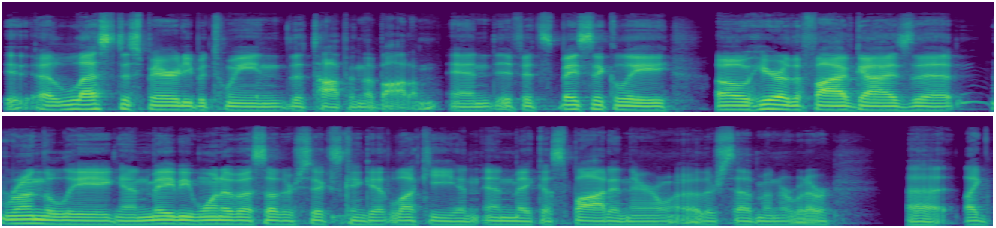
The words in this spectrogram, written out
it, a less disparity between the top and the bottom. And if it's basically, oh, here are the five guys that run the league, and maybe one of us other six can get lucky and, and make a spot in there, or other seven or whatever, uh, like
